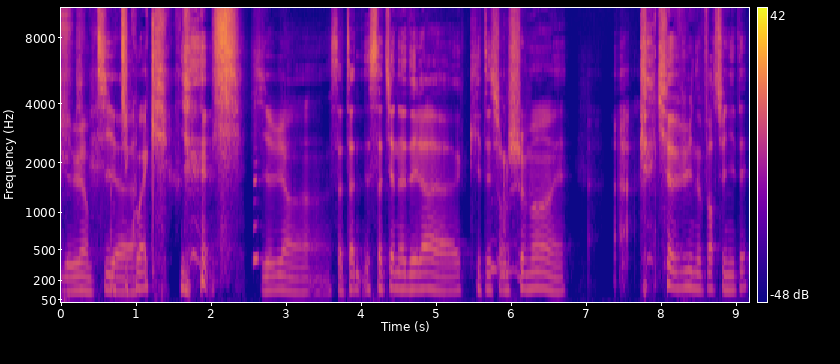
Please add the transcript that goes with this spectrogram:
il y a eu un petit, Un petit euh, couac. il y a eu un, un Satan- Satya Nadella euh, qui était sur le chemin et qui a vu une opportunité.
